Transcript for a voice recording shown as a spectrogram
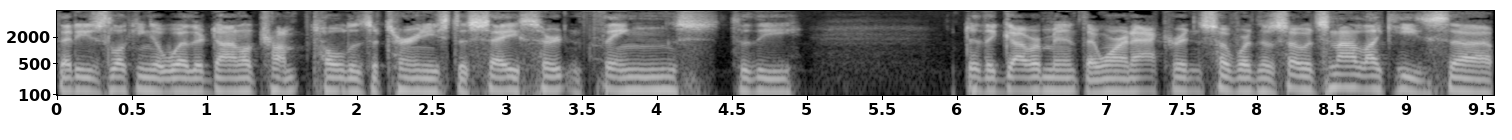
that he's looking at whether Donald Trump told his attorneys to say certain things to the to the government that weren't accurate and so forth. And so it's not like he's uh,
